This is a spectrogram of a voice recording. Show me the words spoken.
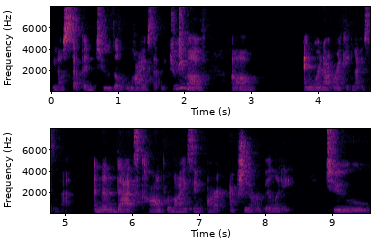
you know, step into the lives that we dream of. Um, and we're not recognizing that. And then that's compromising our actually our ability to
